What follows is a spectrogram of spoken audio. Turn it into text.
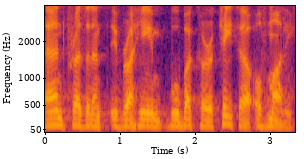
and President Ibrahim Boubacar Keita of Mali.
